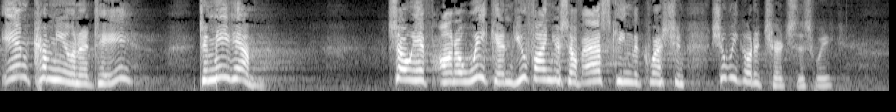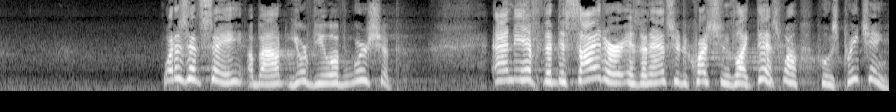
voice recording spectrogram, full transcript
in community to meet Him. So if on a weekend you find yourself asking the question, should we go to church this week? What does that say about your view of worship? And if the decider is an answer to questions like this, well, who's preaching?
